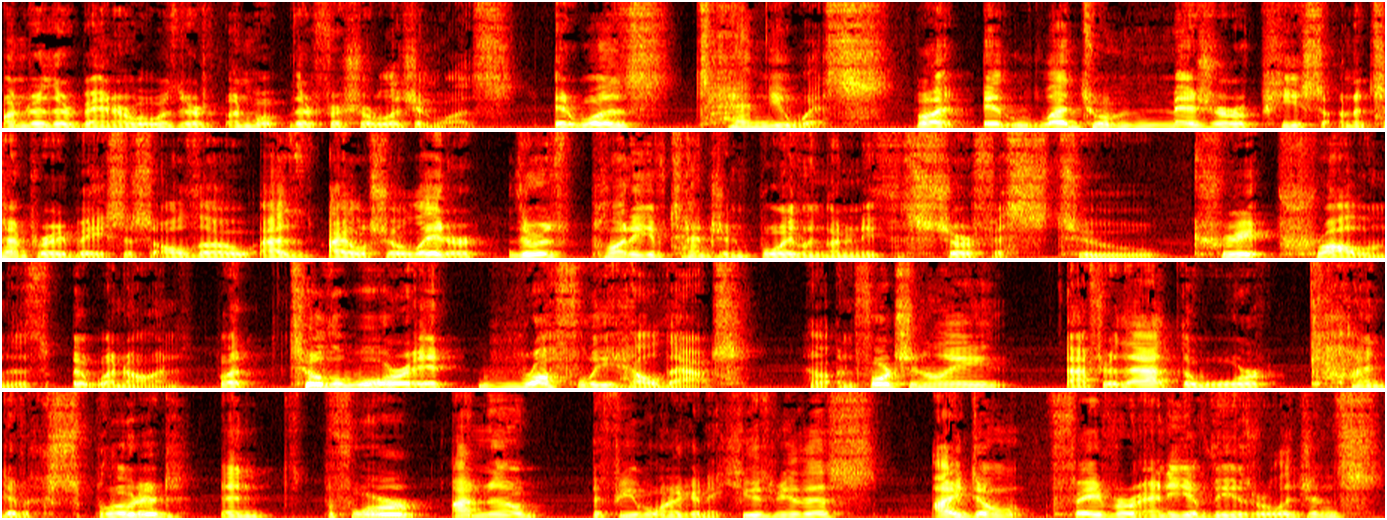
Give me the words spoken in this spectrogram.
under their banner, what was their and what their official religion was. It was tenuous, but it led to a measure of peace on a temporary basis, although, as I will show later, there was plenty of tension boiling underneath the surface to create problems as it went on. But till the war, it roughly held out. Unfortunately, after that, the war kind of exploded, and before, I don't know, if people are going to accuse me of this, I don't favor any of these religions.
